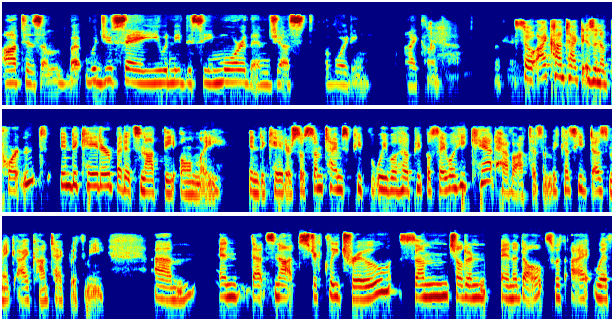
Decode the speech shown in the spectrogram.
autism, but would you say you would need to see more than just avoiding eye contact? Okay. So eye contact is an important indicator, but it's not the only indicator. So sometimes people, we will hear people say, well, he can't have autism because he does make eye contact with me. Um, and that's not strictly true. Some children and adults with with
